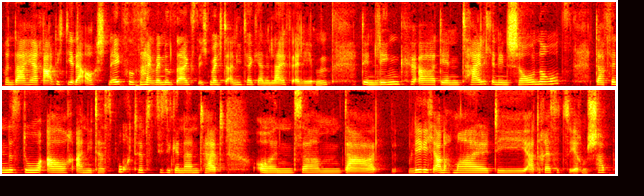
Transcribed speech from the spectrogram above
Von daher rate ich dir da auch schnell zu sein, wenn du sagst, ich möchte Anita gerne live erleben. Den Link, äh, den teile ich in den Show Notes. Da findest du auch Anitas Buchtipps, die sie genannt hat. Und ähm, da lege ich auch nochmal die Adresse zu ihrem Shop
